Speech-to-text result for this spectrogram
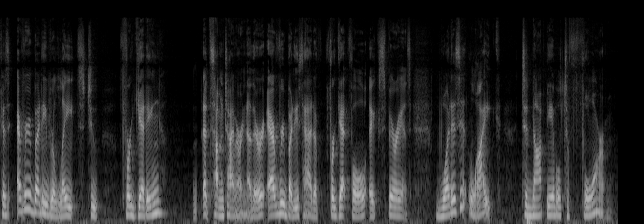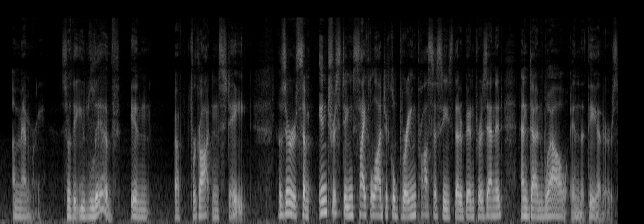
because everybody relates to forgetting at some time or another. Everybody's had a forgetful experience. What is it like to not be able to form a memory so that you live in a forgotten state? Those are some interesting psychological brain processes that have been presented and done well in the theaters.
